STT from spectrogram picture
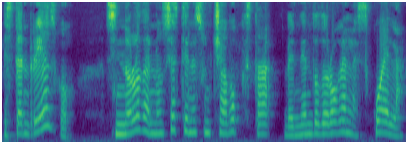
está en riesgo. Si no lo denuncias, tienes un chavo que está vendiendo droga en la escuela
